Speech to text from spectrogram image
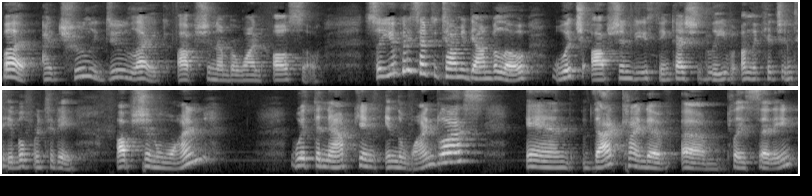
But I truly do like option number one also. So you guys have to tell me down below which option do you think I should leave on the kitchen table for today option one with the napkin in the wine glass and that kind of um, place setting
